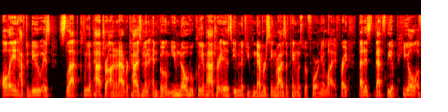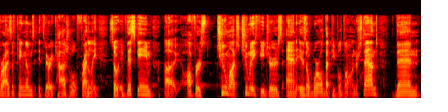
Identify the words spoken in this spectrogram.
All they have to do is slap Cleopatra on an advertisement and boom you know who Cleopatra is even if you've never seen rise of kingdoms before in your life right? That is that's the appeal of rise of kingdoms. It's very casual friendly. So if this game uh offers too much too many features and is a world that people don't understand then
